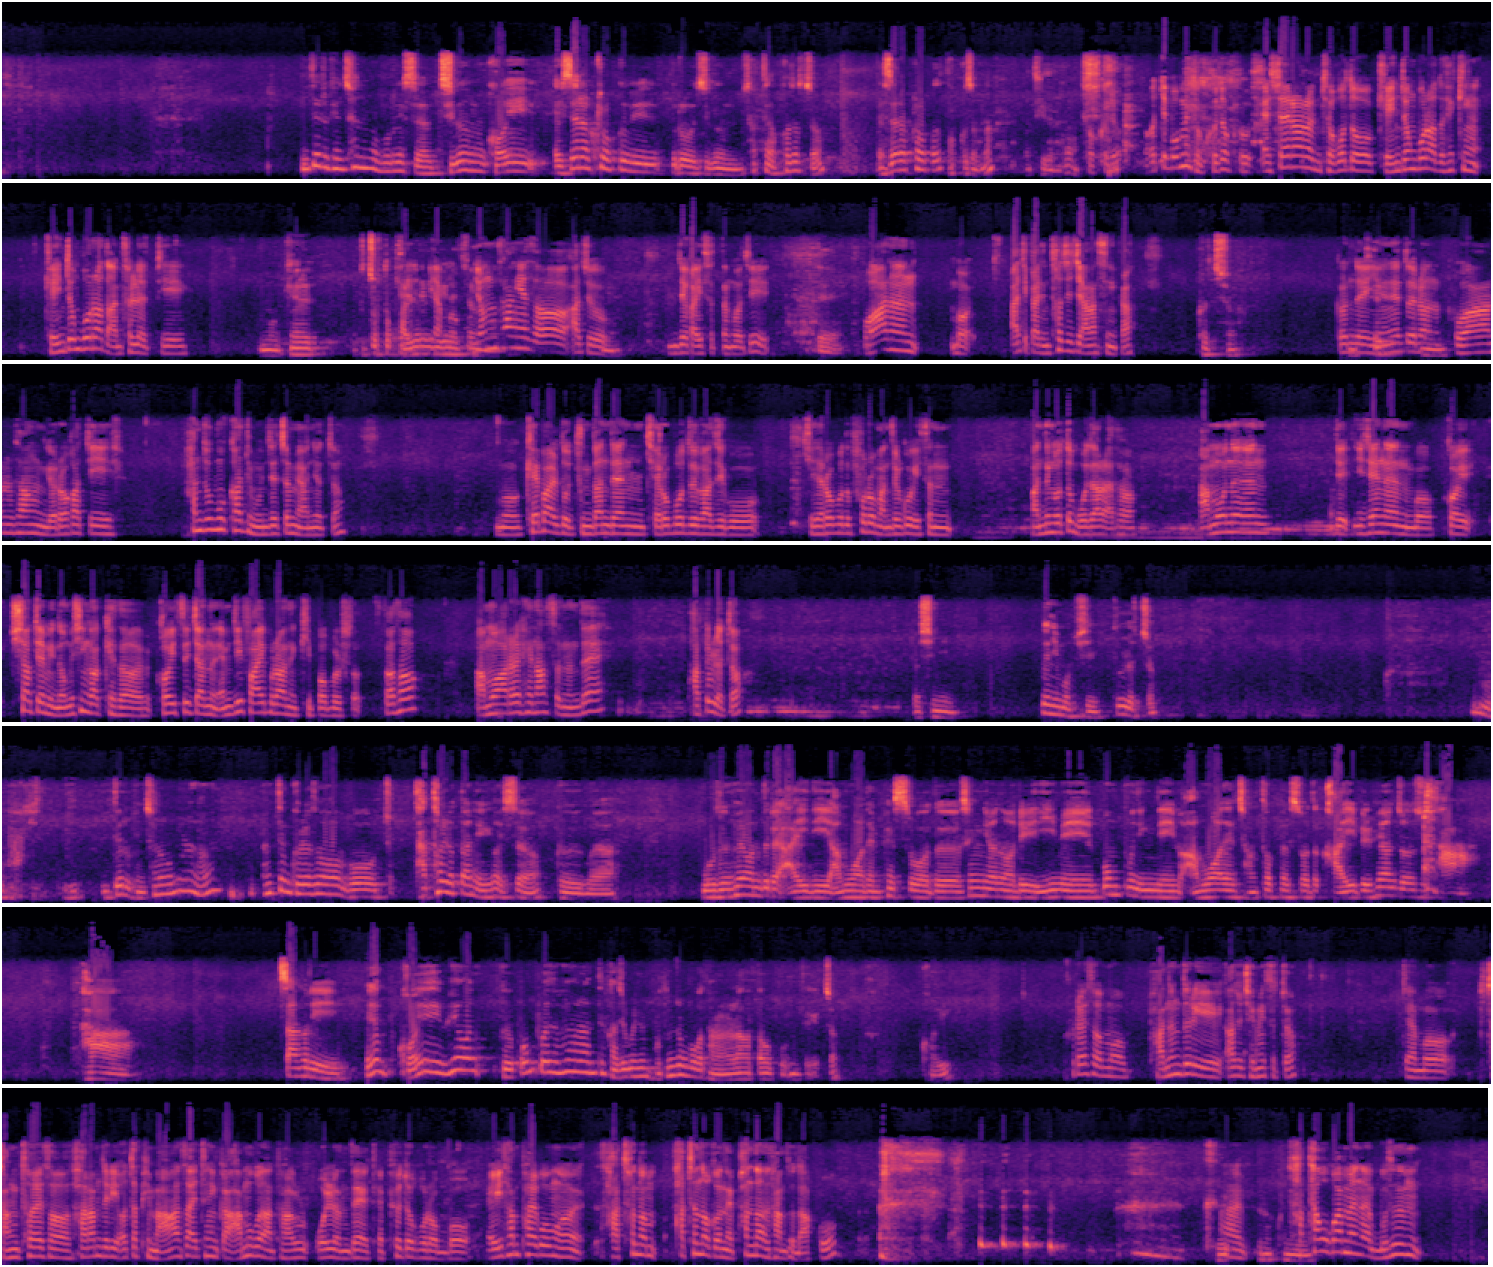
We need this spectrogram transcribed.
이대로 괜찮은가 모르겠어요. 지금 거의 SLR 클럽급으로 지금 사태가 커졌죠. SLR 클럽보다 더 커졌나? 어떻게 된 거야? 더 크죠? 어찌 보면 더 크죠. 그 SLR은 적어도 개인 정보라도 해킹 개인 정보라도 안 털렸지. 뭐, 걔네, 그쪽도 관리 걔네들이야 문제긴 뭐 했죠. 운영상에서 아주 음. 문제가 있었던 거지. 네, 보안은 뭐 아직까지는 터지지 않았으니까. 그렇죠. 그런데 음, 얘네들은 음. 보안상 여러 가지 한두 가지 문제점이 아니었죠. 뭐 개발도 중단된 제로보드 가지고 제로보드 프로 만들고 있었 만든 것도 모자라서 암호는 이제 이제는 뭐 거의 취약점이 너무 심각해서 거의 쓰지 않는 MD5라는 기법을 써, 써서 암호화를 해놨었는데 다 뚫렸죠. 열심히, 끊임없이 뚫렸죠. 뭐, 이, 이대로 괜찮은 건 몰라요. 하여튼, 그래서 뭐, 다 털렸다는 얘기가 있어요. 그, 뭐야. 모든 회원들의 아이디, 암호화된 패스워드, 생년월일, 이메일, 뽐뿌 닉네임, 암호화된 장터 패스워드, 가입일, 회원 전수 다, 다, 싸그리, 그냥 거의 회원, 그 뽐뿌에서 회원한테 가지고 있는 모든 정보가 다 날라갔다고 보면 되겠죠? 거의. 그래서 뭐 반응들이 아주 재밌었죠. 이제 뭐 장터에서 사람들이 어차피 망한 사이트니까 아무거나 다 올렸는데 대표적으로 뭐 A380을 4천억 4천억 원에 판다는 사람도 났고 그, 아. 차 타고 가면은 무슨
